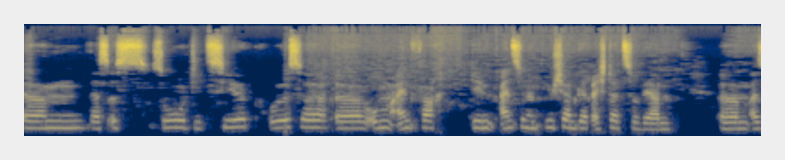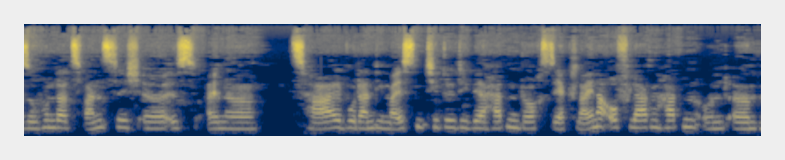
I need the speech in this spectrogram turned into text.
Ähm, das ist so die Zielgröße, äh, um einfach den einzelnen Büchern gerechter zu werden. Ähm, also 120 äh, ist eine Zahl, wo dann die meisten Titel, die wir hatten, doch sehr kleine Auflagen hatten und ähm,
